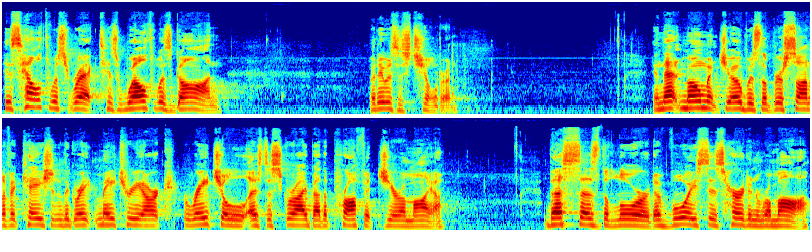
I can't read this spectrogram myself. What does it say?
His health was wrecked, his wealth was gone, but it was his children. In that moment, Job was the personification of the great matriarch Rachel, as described by the prophet Jeremiah. Thus says the Lord, a voice is heard in Ramah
